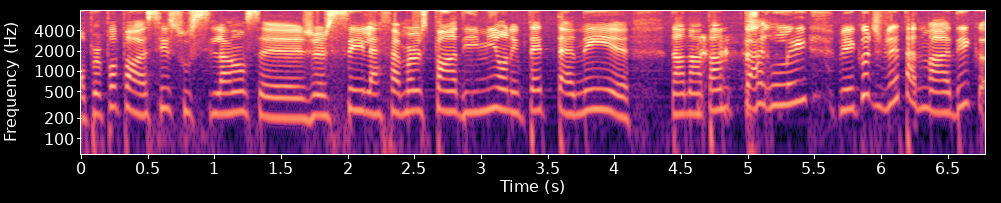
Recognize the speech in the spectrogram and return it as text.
on peut pas passer sous silence, euh, je le sais, la fameuse pandémie. On est peut-être tanné euh, d'en entendre parler. Mais écoute, je voulais te demander co-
